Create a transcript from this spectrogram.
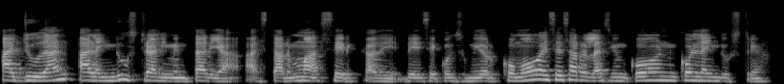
ayudan a la industria alimentaria a estar más cerca de, de, ese consumidor. ¿Cómo es esa relación con, con la industria?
